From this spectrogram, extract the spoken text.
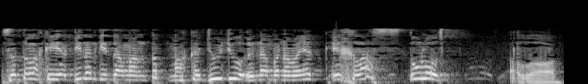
Setelah keyakinan kita mantap, maka jujur, nama namanya ikhlas, tulus. Allah,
